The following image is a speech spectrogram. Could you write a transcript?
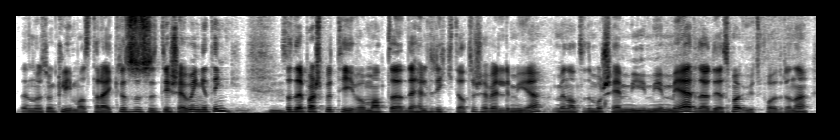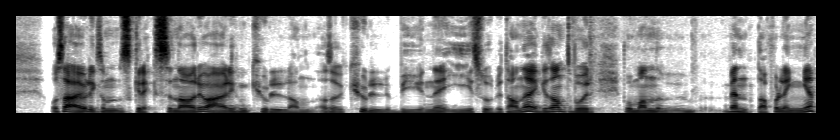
det er noe som klimastreikere, så synes de skjer jo ingenting. Mm. Så det perspektivet om at det er helt riktig at det skjer veldig mye, men at det må skje mye, mye mer, det er jo det som er utfordrende. Og så er jo liksom skrekkscenarioet er jo liksom altså kullbyene i Storbritannia, ikke sant, hvor, hvor man venta for lenge.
